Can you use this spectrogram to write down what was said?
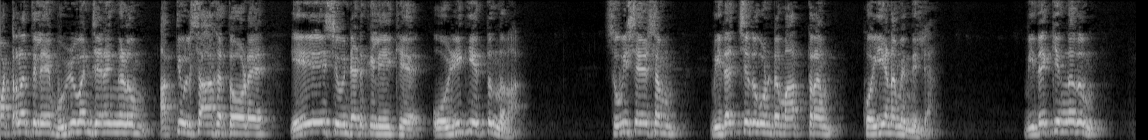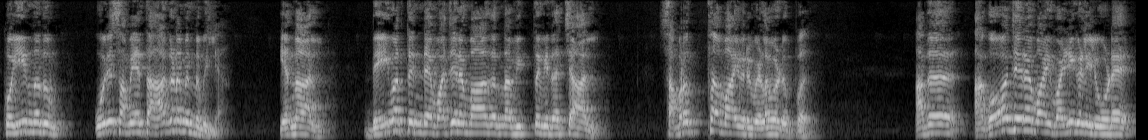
പട്ടണത്തിലെ മുഴുവൻ ജനങ്ങളും അത്യുത്സാഹത്തോടെ യേശുവിന്റെ അടുക്കിലേക്ക് ഒഴുകിയെത്തുന്നതാണ്. സുവിശേഷം വിതച്ചതുകൊണ്ട് മാത്രം കൊയ്യണമെന്നില്ല. വിതയ്ക്കുന്നതും കൊയ്യുന്നതും ഒരു സമയത്താകണമെന്നുമില്ല. എന്നാൽ ദൈവത്തിന്റെ വചനമാകുന്ന വിത്ത് വിതച്ചാൽ സമൃദ്ധമായ ഒരു വിളവെടുപ്പ്. അത് അഗോചരമായ വഴികളിലൂടെ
